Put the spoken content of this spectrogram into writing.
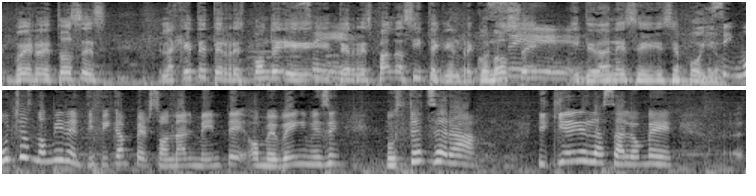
bueno, entonces la gente te responde, eh, te respalda así, te reconoce y te dan ese, ese apoyo. Sí, muchos no me identifican personalmente o me ven y me dicen, usted será. ¿Y quién es la Salomé?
